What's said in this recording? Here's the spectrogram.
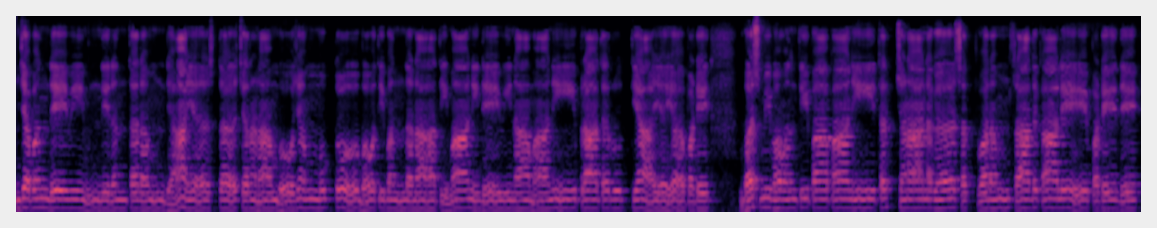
जपन् देवीं निरन्तरं ध्यायस्तचरणाम्भोजं मुक्तो भवति बन्धनात् इमानि देवी प्रातरुत्याय पठेत्। भस्मीभवन्ति पापानि तत्क्षणानघ सत्वरं श्राद्धकाले पठेदे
